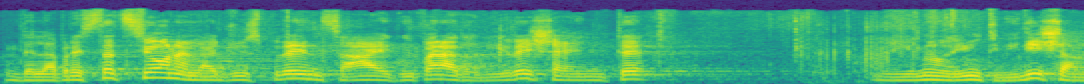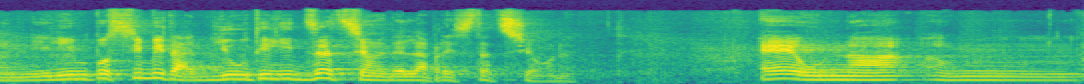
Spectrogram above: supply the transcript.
della prestazione la giurisprudenza ha equiparato di recente, negli ultimi dieci anni, l'impossibilità di utilizzazione della prestazione. È un, un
